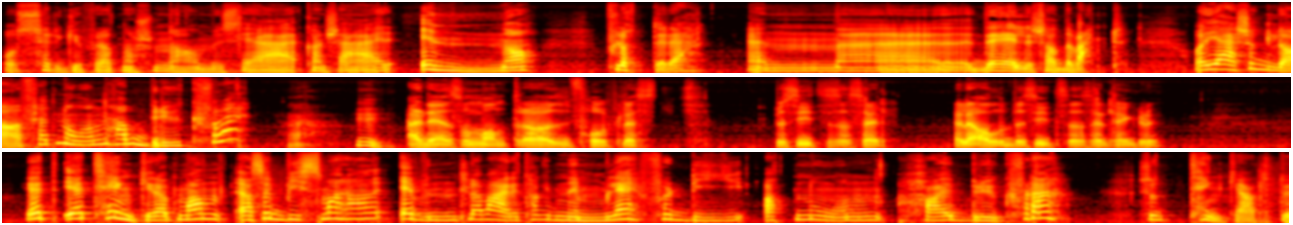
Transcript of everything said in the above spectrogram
å sørge for at Nasjonalmuseet kanskje er enda flottere enn eh, det ellers hadde vært. Og jeg er så glad for at noen har bruk for meg. Er det en sånn mantra folk flest besitter seg selv? Eller alle besitter seg selv, tenker du? Jeg, jeg tenker at man, altså Hvis man har evnen til å være takknemlig fordi at noen har bruk for deg, så tenker jeg at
